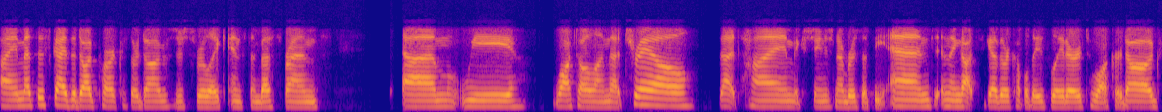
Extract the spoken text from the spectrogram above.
I met this guy at the dog park because our dogs just were like instant best friends. Um, we walked all along that trail that time, exchanged numbers at the end, and then got together a couple days later to walk our dogs.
